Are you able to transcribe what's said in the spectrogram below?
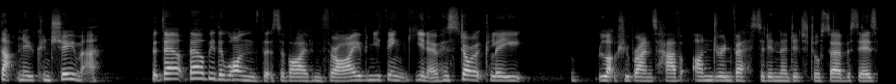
that new consumer but they'll they'll be the ones that survive and thrive. And you think, you know, historically, luxury brands have underinvested in their digital services.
